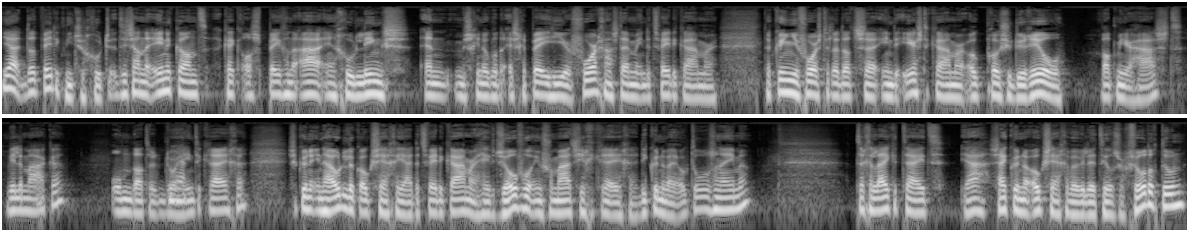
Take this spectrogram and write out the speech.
Ja, dat weet ik niet zo goed. Het is aan de ene kant, kijk, als PvdA en GroenLinks en misschien ook wel de SGP hiervoor gaan stemmen in de Tweede Kamer, dan kun je je voorstellen dat ze in de Eerste Kamer ook procedureel wat meer haast willen maken om dat er doorheen Ja. te krijgen. Ze kunnen inhoudelijk ook zeggen, ja, de Tweede Kamer heeft zoveel informatie gekregen, die kunnen wij ook tot ons nemen. Tegelijkertijd, ja, zij kunnen ook zeggen, we willen het heel zorgvuldig doen.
